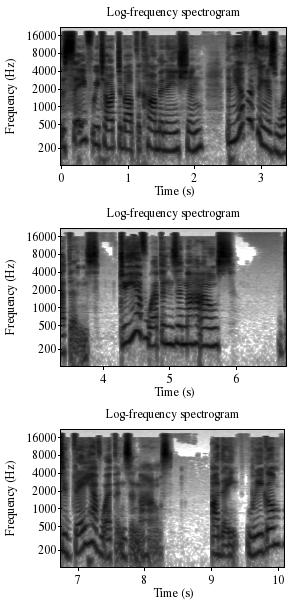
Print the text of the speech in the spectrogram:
The safe, we talked about the combination. And the other thing is weapons. Do you have weapons in the house? Did they have weapons in the house? Are they legal?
